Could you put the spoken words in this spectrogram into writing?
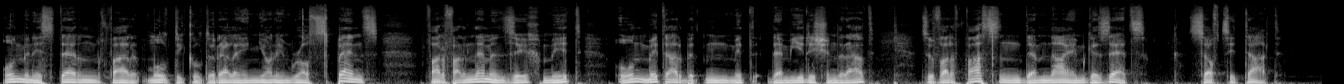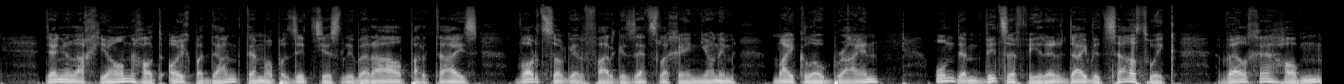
und Ministerin für multikulturelle Union Ross Spence vernehmen sich mit und mitarbeiten mit dem jüdischen Rat zu verfassen dem neuen Gesetz. Soft Zitat. Daniel Achion hat euch bedankt dem Oppositionsliberalparteis Wortsorger für gesetzliche Unionen Michael O'Brien und dem Vizeführer David Southwick, welche haben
